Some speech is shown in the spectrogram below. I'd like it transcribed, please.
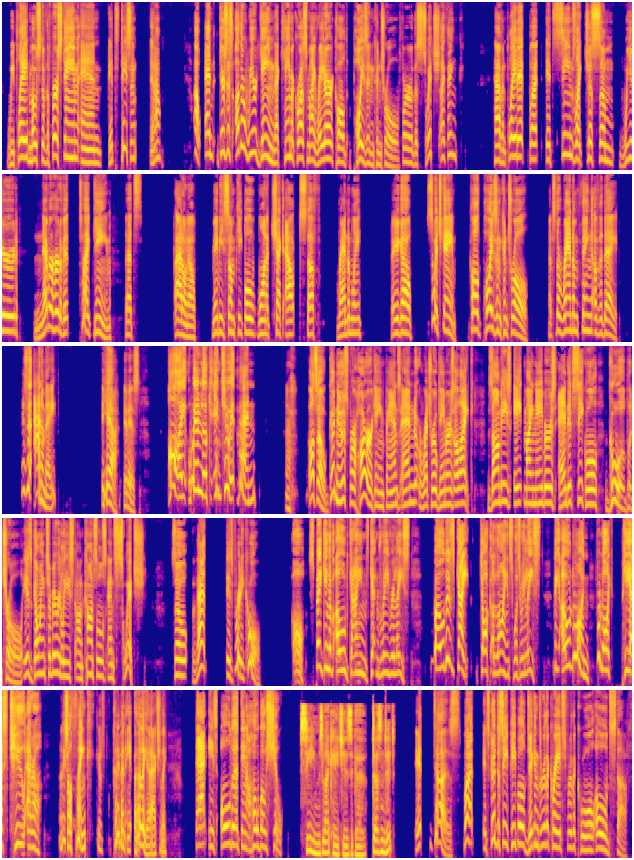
We played most of the first game and it's decent, you know? Oh, and there's this other weird game that came across my radar called Poison Control for the Switch, I think. Haven't played it, but it seems like just some weird, never heard of it type game that's, I don't know, maybe some people want to check out stuff randomly. There you go. Switch game called Poison Control. That's the random thing of the day. Is it anime? Yeah, it is. I will look into it then. Also, good news for horror game fans and retro gamers alike. Zombies Ate My Neighbors and its sequel, Ghoul Patrol, is going to be released on consoles and Switch. So that is pretty cool. Oh, speaking of old games getting re-released, Baldur's Gate Dark Alliance was released. The old one from like PS2 era. At least I think. It could have been earlier, actually. That is older than a hobo shoe. Seems like ages ago, doesn't it? It does, but it's good to see people digging through the crates for the cool old stuff.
